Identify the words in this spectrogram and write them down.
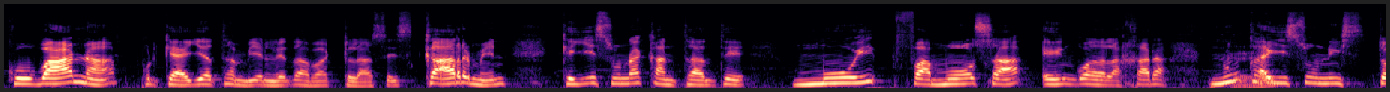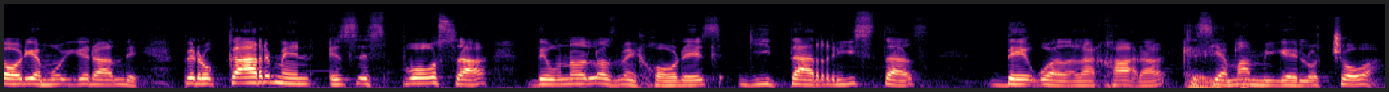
cubana, porque a ella también le daba clases, Carmen, que ella es una cantante muy famosa en Guadalajara. Nunca hizo una historia muy grande, pero Carmen es esposa de uno de los mejores guitarristas de Guadalajara, que se llama. Miguel Ochoa,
